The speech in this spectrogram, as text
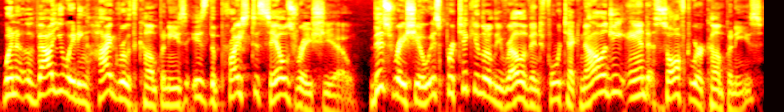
when evaluating high growth companies is the price to sales ratio. This ratio is particularly relevant for technology and software companies,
